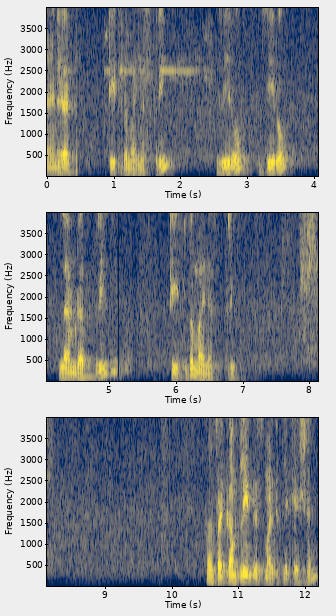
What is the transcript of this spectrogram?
and at t to the minus 3 0 0 lambda 3 t to the minus 3 Now if I complete this multiplication,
